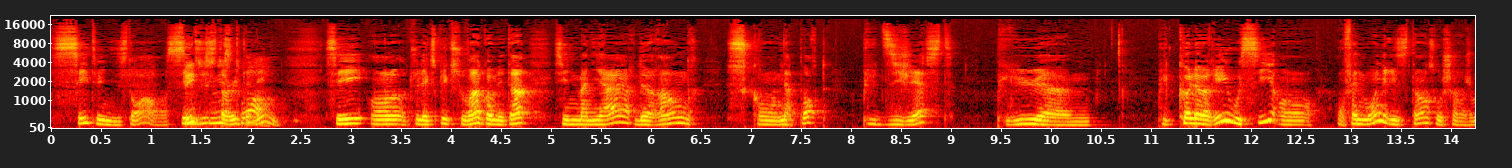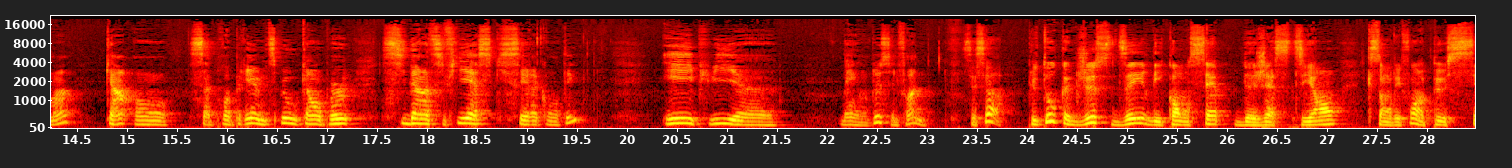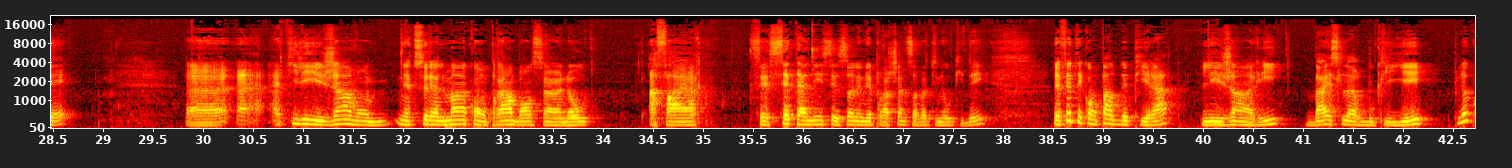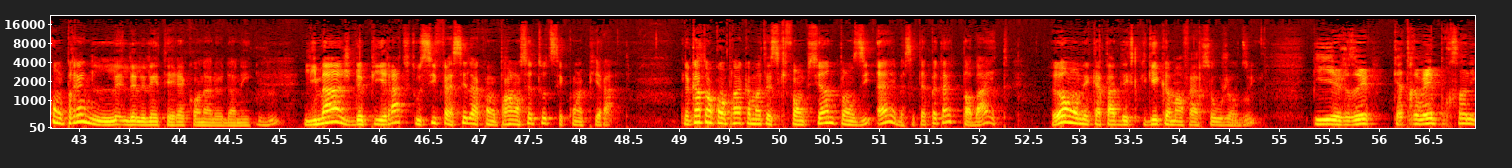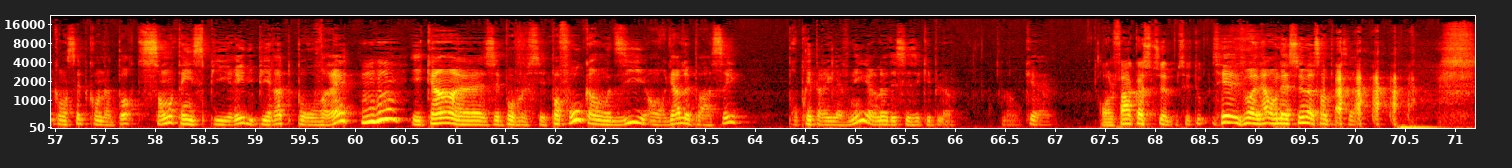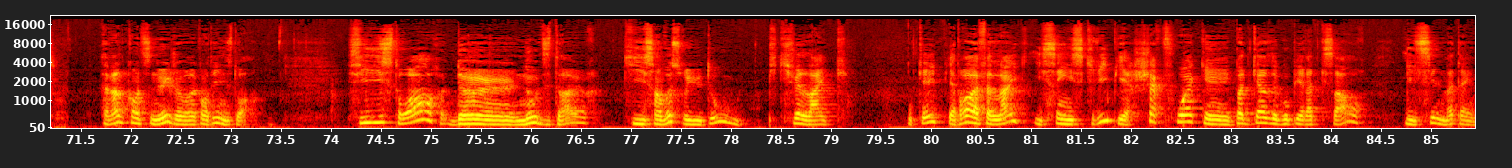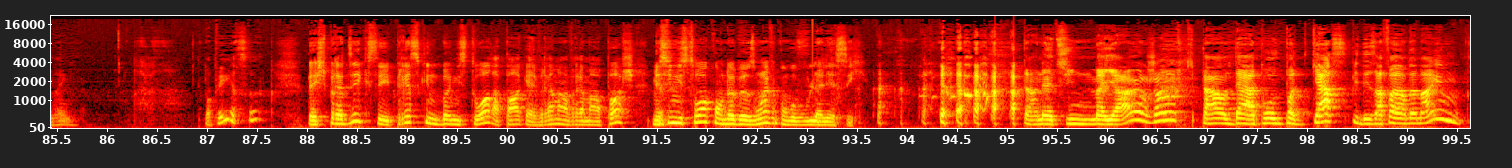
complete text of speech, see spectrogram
c'est une histoire. C'est du histoire. C'est, tu l'expliques souvent comme étant, c'est une manière de rendre ce qu'on apporte plus digeste, plus, euh, coloré aussi. On, fait moins de résistance au changement quand on s'approprie un petit peu ou quand on peut s'identifier à ce qui s'est raconté. Et puis, euh, ben, en plus, c'est le fun. C'est ça. Plutôt que de juste dire des concepts de gestion qui sont des fois un peu secs, euh, à, à qui les gens vont naturellement comprendre, bon, c'est une autre affaire. C'est cette année, c'est ça, l'année prochaine, ça va être une autre idée. Le fait est qu'on parle de pirates, les gens rient, baissent leur bouclier, puis là, comprennent l'intérêt qu'on a à leur donner. L'image de pirate est aussi facile à comprendre. On sait tous c'est quoi un pirate. Là, quand on comprend comment est-ce qu'il fonctionne, puis on se dit, eh, ben, c'était peut-être pas bête. Là, on est capable d'expliquer comment faire ça aujourd'hui. Puis, euh, je veux dire, 80% des concepts qu'on apporte sont inspirés des pirates pour vrai. Et quand euh, c'est pas, c'est pas faux quand on dit on regarde le passé pour préparer l'avenir de ces équipes-là. Donc, euh, On le fait en costume, c'est tout. voilà, on assume à 100%. Avant de continuer, je vais vous raconter une histoire. C'est l'histoire d'un auditeur qui s'en va sur YouTube puis qui fait like. OK? Puis après avoir fait like, il s'inscrit, puis à chaque fois qu'il y a un podcast de Go Pirate qui sort, il le sait le matin même. C'est pas pire, ça? Ben, je pourrais dire que c'est presque une bonne histoire, à part qu'elle est vraiment, vraiment poche, mais c'est une histoire qu'on a besoin, fait qu'on va vous la laisser. T'en as-tu une meilleure, genre, qui parle d'Apple Podcast puis des affaires de même?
